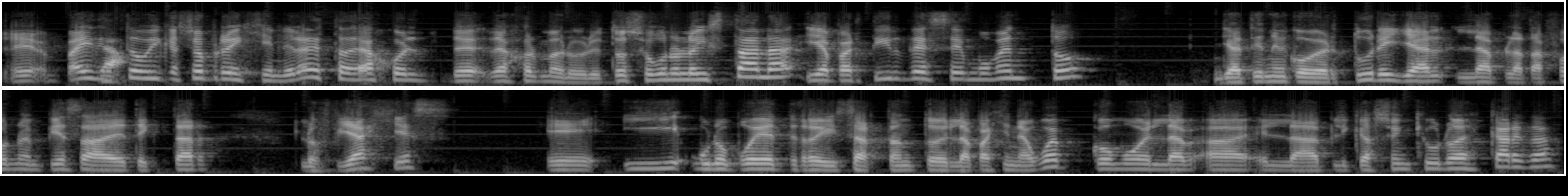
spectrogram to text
Eh, hay de esta ubicación, pero en general está debajo del, debajo del manubrio. Entonces uno lo instala y a partir de ese momento ya tiene cobertura y ya la plataforma empieza a detectar los viajes eh, y uno puede revisar tanto en la página web como en la, ah, en la aplicación que uno descarga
